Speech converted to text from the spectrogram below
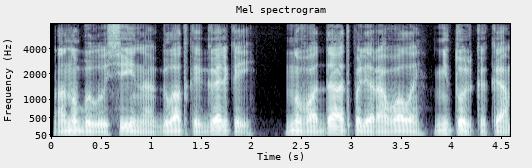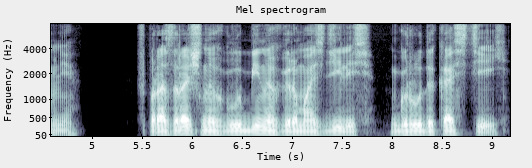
Оно было усеяно гладкой галькой, но вода отполировала не только камни. В прозрачных глубинах громоздились груды костей.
